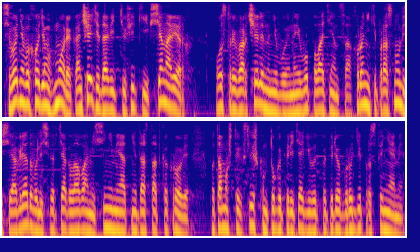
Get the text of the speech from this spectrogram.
Сегодня выходим в море, кончайте давить тюфяки, все наверх!» Острые ворчали на него и на его полотенце. Охранники проснулись и оглядывались, вертя головами, синими от недостатка крови, потому что их слишком туго перетягивают поперек груди простынями.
